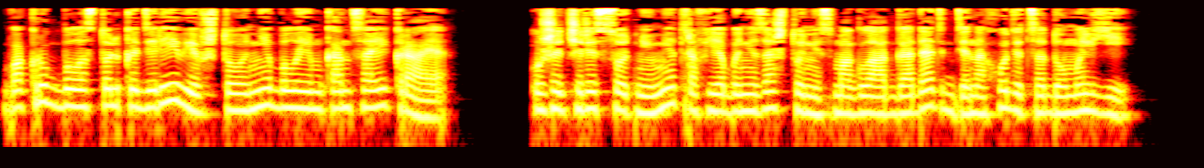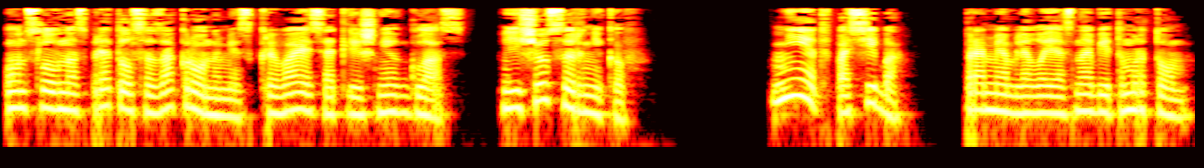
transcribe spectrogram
Вокруг было столько деревьев, что не было им конца и края. Уже через сотню метров я бы ни за что не смогла отгадать, где находится дом Ильи. Он словно спрятался за кронами, скрываясь от лишних глаз. «Еще сырников?» «Нет, спасибо», – промямлила я с набитым ртом.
